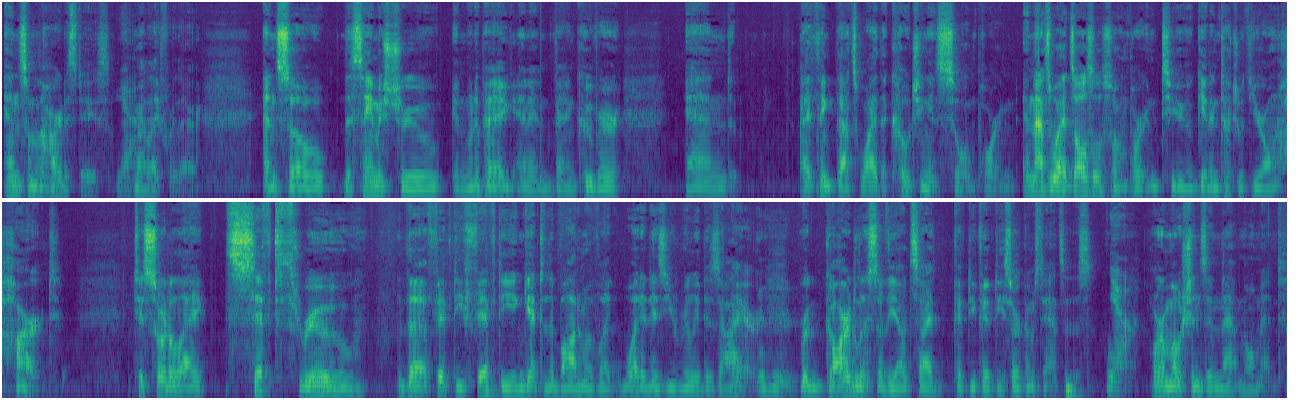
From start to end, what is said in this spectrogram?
and some of the hardest days Yeah. of my life were there. And so the same is true in Winnipeg and in Vancouver. And I think that's why the coaching is so important. And that's why it's also so important to get in touch with your own heart to sort of like sift through the 50-50 and get to the bottom of like what it is you really desire Mm-hmm. regardless of the outside 50-50 circumstances Yeah. or emotions in that moment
